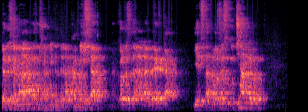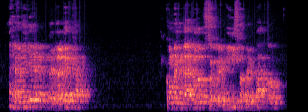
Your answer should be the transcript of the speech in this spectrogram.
Pero se me daba mucho, de la camisa, me acuerdo de estar en la alberca y estarlos escuchando a la orilla de la alberca comentando sobre mí, sobre Paco,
